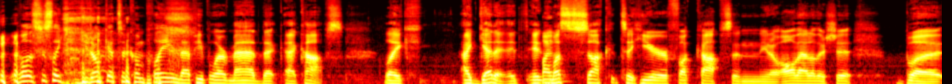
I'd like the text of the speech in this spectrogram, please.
you- well, it's just like you don't get to complain that people are mad that at cops. Like, I get it. It it My- must suck to hear "fuck cops" and you know all that other shit. But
